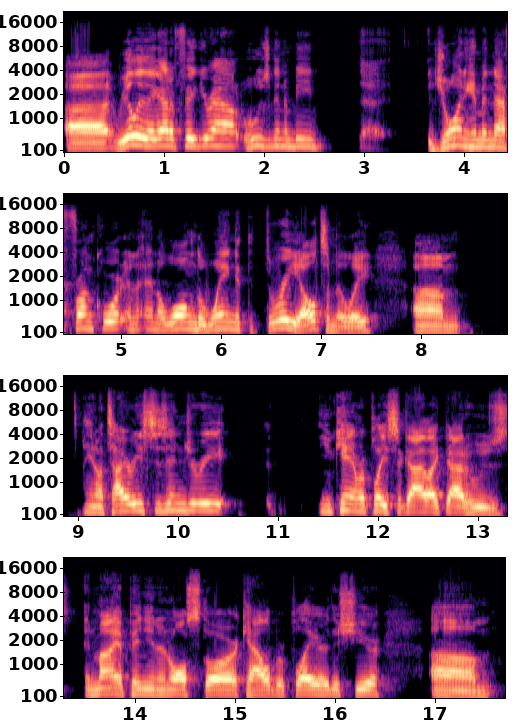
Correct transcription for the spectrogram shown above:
Uh, really, they got to figure out who's going to be uh, joining him in that front court and, and, along the wing at the three. Ultimately, um, you know, Tyrese's injury, you can't replace a guy like that who's, in my opinion, an all star caliber player this year. Um,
